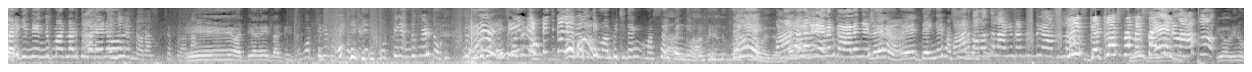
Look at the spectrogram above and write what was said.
జరిగింది? ఎందుకు మాట్లాడుతున్నా నేను? ఎందుకు పెట్టినావురా చెప్పరా? ఏ వట్టిగానే ఇట్లా ఎందుకు పంపించి మస్తు అయిపోయింది. దెంగే. Please get lost from my side ఇగో విను.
